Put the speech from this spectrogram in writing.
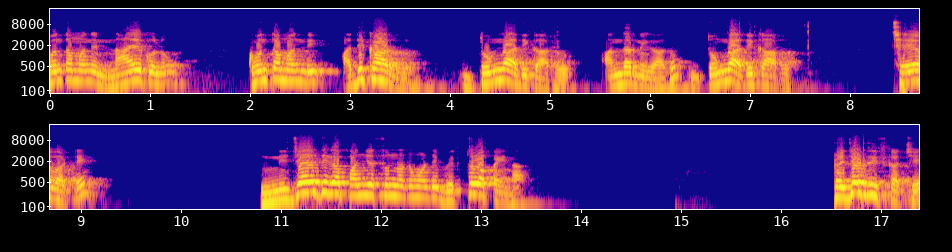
కొంతమంది నాయకులు కొంతమంది అధికారులు దొంగ అధికారులు అందరినీ కాదు దొంగ అధికారులు చేయబట్టి నిజాయితీగా పనిచేస్తున్నటువంటి వ్యక్తులపైన ప్రెజర్ తీసుకొచ్చి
